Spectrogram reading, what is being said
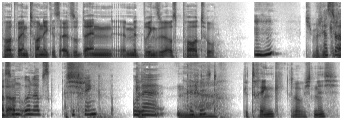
Portwein Tonic ist also dein äh, Mitbringsel aus Porto. Mhm. Ich Hast du auch so ein Urlaubsgetränk ich, oder Gericht? Ja, Getränk glaube ich nicht.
